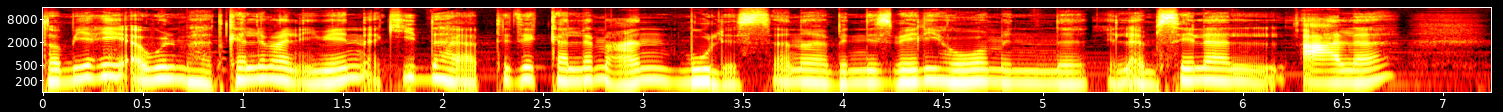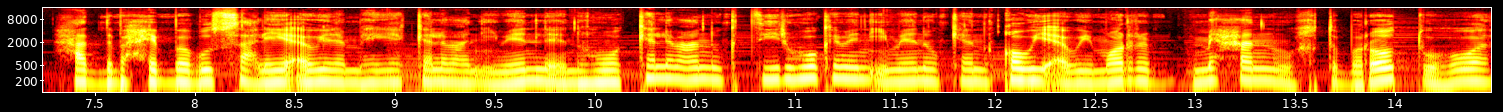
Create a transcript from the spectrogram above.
طبيعي أول ما هتكلم عن الإيمان أكيد هبتدي أتكلم عن بولس. أنا بالنسبة لي هو من الأمثلة الأعلى. حد بحب أبص عليه قوي لما هي اتكلم عن إيمان لأن هو اتكلم عنه كتير. وهو كمان إيمانه كان قوي قوي مر بمحن واختبارات وهو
